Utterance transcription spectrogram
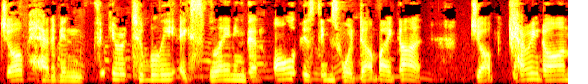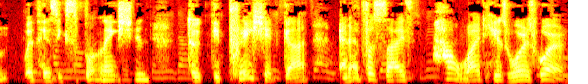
Job had been figuratively explaining that all these things were done by God. Job carried on with his explanation to depreciate God and emphasize how right his words were.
